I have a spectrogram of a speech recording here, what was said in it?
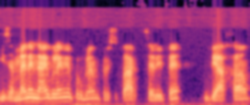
И за мен най-големият проблем при смарт целите бяха,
